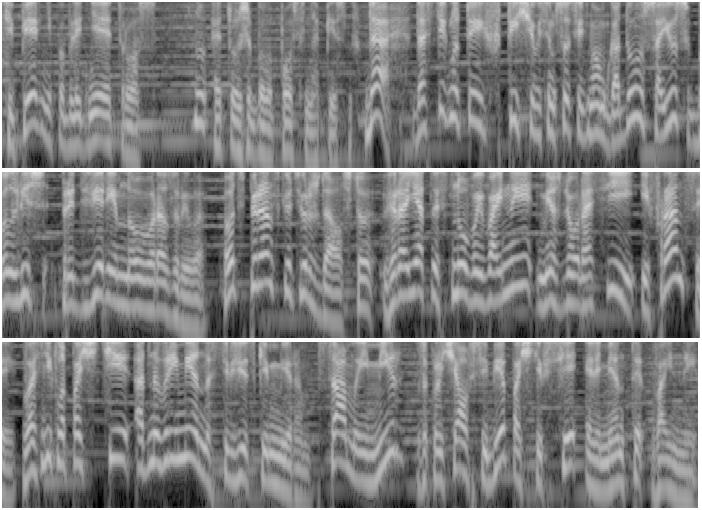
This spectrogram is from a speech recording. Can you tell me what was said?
теперь не побледнеет роз». Ну, это уже было после написано. Да, достигнутый в 1807 году союз был лишь преддверием нового разрыва. Вот Спиранский утверждал, что вероятность новой войны между Россией и Францией возникла почти одновременно с Тильзитским миром. Самый мир заключал в себе почти все элементы войны.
